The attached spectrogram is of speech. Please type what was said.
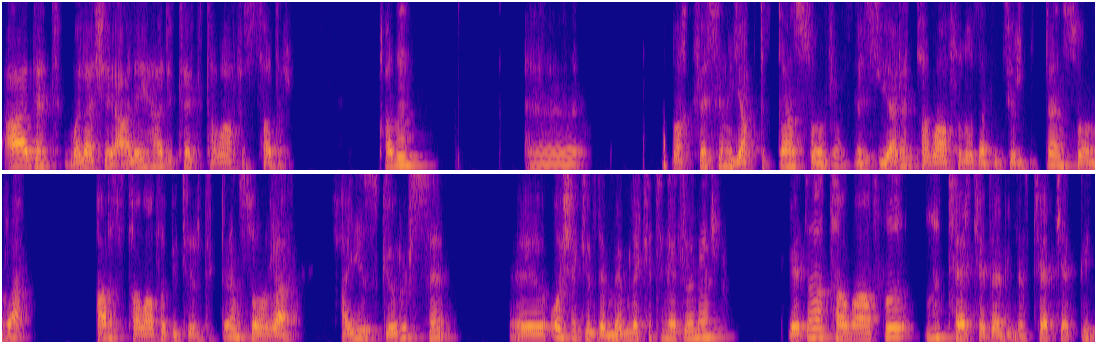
adet ve la şey aleyha li terk tavafı sadr. Kadın eee vakfesini yaptıktan sonra ve ziyaret tavafını da bitirdikten sonra farz tavafı bitirdikten sonra hayız görürse e, o şekilde memleketine döner veda tavafını terk edebilir. Terk ettiği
